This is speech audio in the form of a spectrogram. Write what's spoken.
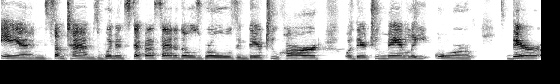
and sometimes women step outside of those roles and they're too hard or they're too manly or they're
